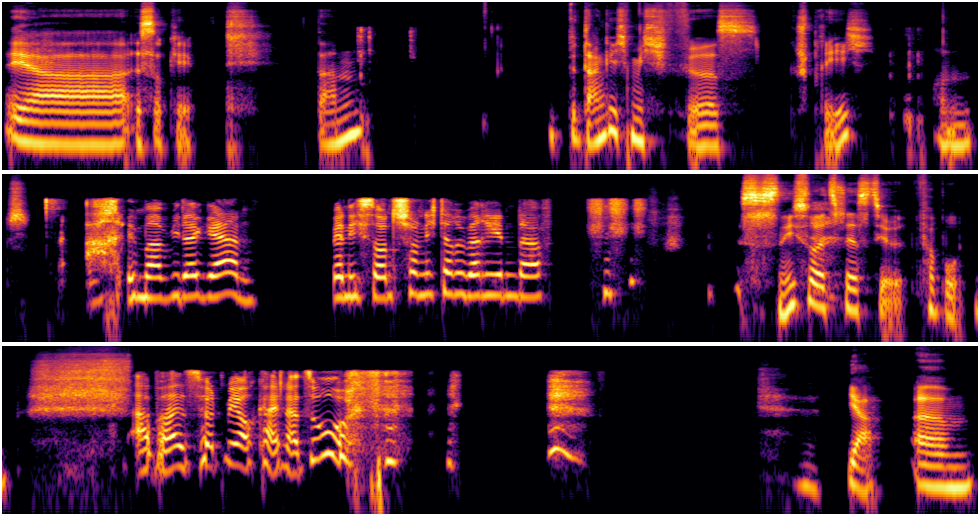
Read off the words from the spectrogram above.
Ja, ist okay. Dann bedanke ich mich fürs Gespräch und. Ach, immer wieder gern. Wenn ich sonst schon nicht darüber reden darf. ist es nicht so, als wäre es dir verboten. Aber es hört mir auch keiner zu. ja, ähm,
